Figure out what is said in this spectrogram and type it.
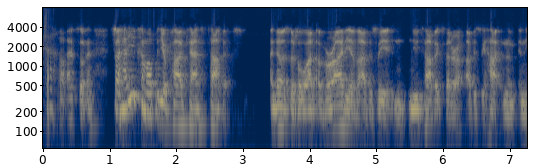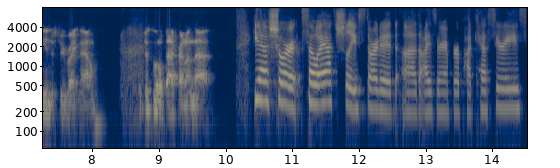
So. Oh, excellent. So, how do you come up with your podcast topics? I notice there's a lot, a variety of obviously new topics that are obviously hot in the, in the industry right now. Just a little background on that. Yeah, sure. So I actually started uh, the Eisner podcast series,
